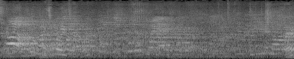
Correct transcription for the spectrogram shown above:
Op dit moment vind ik hem wel iets beter hoor. Hè?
